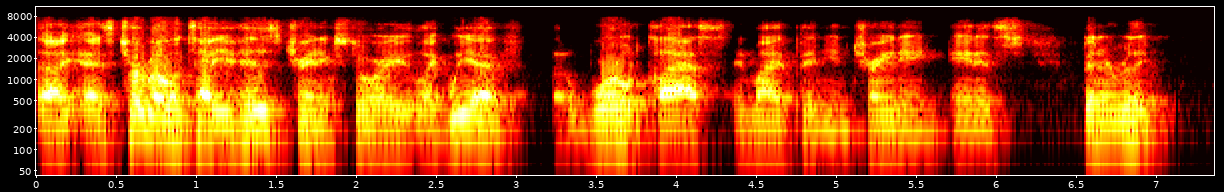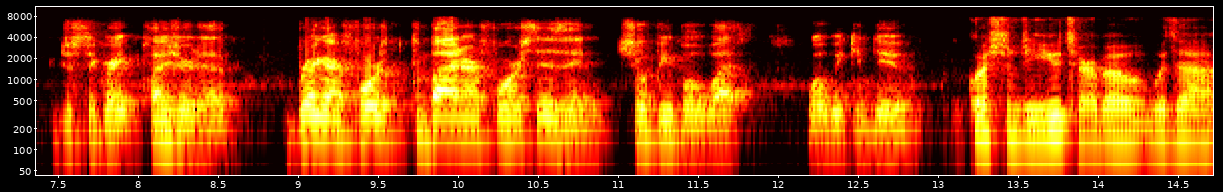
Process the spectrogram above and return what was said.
uh, as Turbo will tell you his training story, like we have world class, in my opinion, training, and it's been a really just a great pleasure to bring our force, combine our forces, and show people what what we can do. Question to you, Turbo, with uh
